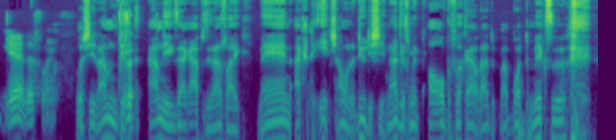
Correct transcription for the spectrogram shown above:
Yeah, definitely. Well, shit, I'm the, I'm the exact opposite. I was like, man, I got the itch. I want to do this shit, and I just went all the fuck out. I, I bought the mixer,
